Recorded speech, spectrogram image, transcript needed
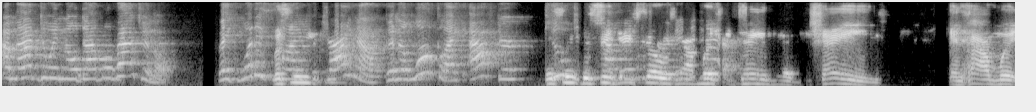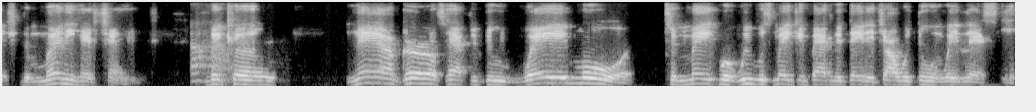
I'm not doing no double vaginal. Like, what is but my see, vagina gonna look like after? But see, but see that shows how much the game has changed and how much the money has changed. Uh-huh. Because now girls have to do way more to make what we was making back in the day that y'all was doing way less in.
